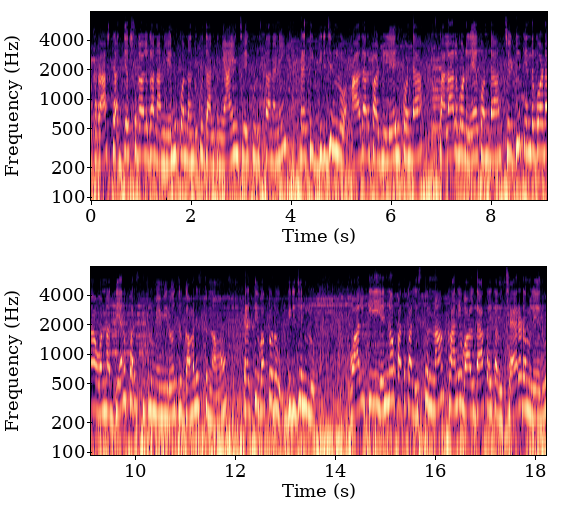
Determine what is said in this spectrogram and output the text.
ఒక రాష్ట్ర అధ్యక్షురాలుగా నన్ను ఎన్నుకున్నందుకు దానికి న్యాయం చేకూరుస్తానని ప్రతి గిరిజనులు ఆధార్ కార్డులు లేకుండా స్థలాలు కూడా లేకుండా చెట్ల కింద కూడా ఉన్న దేన పరిస్థితులు మేము ఈరోజు గమనిస్తున్నాము. ప్రతి ఒక్కరూ గిరిజనులు. వాళ్ళకి ఎన్నో పథకాలు ఇస్తున్నా కానీ వాళ్ళ దాకా అయితే అవి చేరడం లేదు.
